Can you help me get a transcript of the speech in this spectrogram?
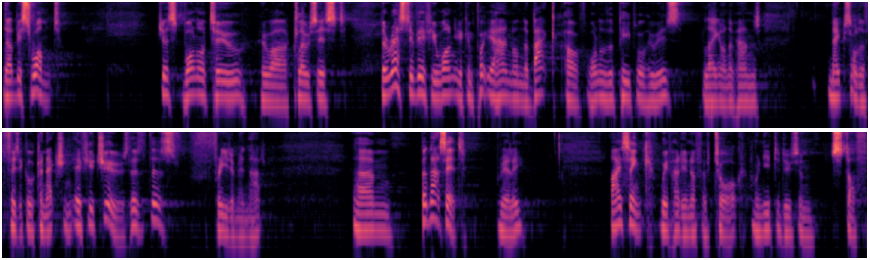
They'll be swamped. Just one or two who are closest the rest of you, if you want, you can put your hand on the back of one of the people who is laying on of hands, make sort of physical connection if you choose. There's, there's freedom in that. Um, but that's it, really. I think we've had enough of talk. We need to do some stuff.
